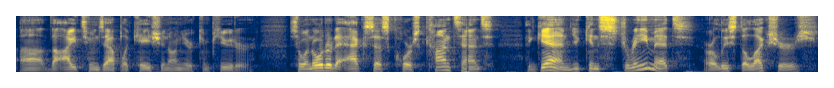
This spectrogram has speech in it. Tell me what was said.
uh, the iTunes application on your computer. So in order to access course content, again, you can stream it, or at least the lectures,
